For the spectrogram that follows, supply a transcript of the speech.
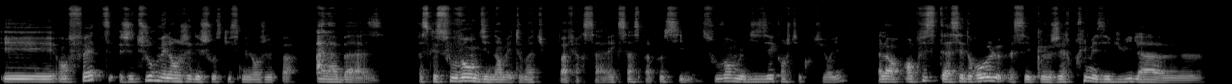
Et en fait, j'ai toujours mélangé des choses qui se mélangeaient pas à la base. Parce que souvent on me dit non mais Thomas tu peux pas faire ça avec ça, c'est pas possible. Souvent on me le disait quand j'étais couturier. Alors en plus c'était assez drôle, c'est que j'ai repris mes aiguilles là euh,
